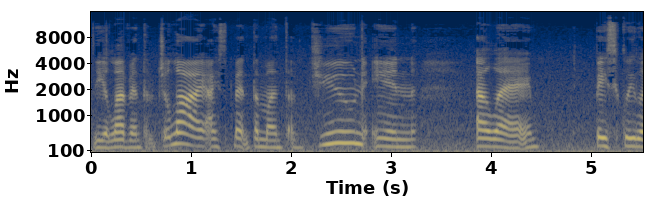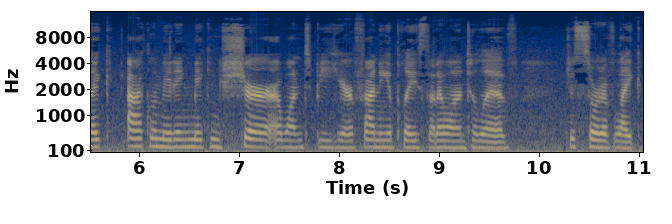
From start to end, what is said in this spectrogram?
the 11th of July, I spent the month of June in LA, basically like acclimating, making sure I wanted to be here, finding a place that I wanted to live, just sort of like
